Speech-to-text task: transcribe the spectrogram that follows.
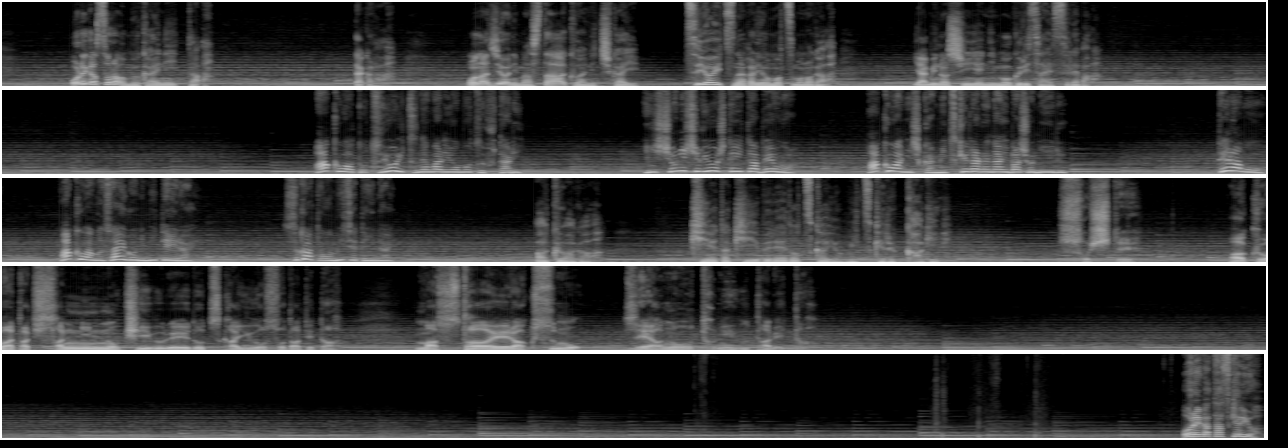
俺が空を迎えに行った。だから同じようにマスターアクアに近い強いつながりを持つ者が闇の深淵に潜りさえすれば。アクアと強いつながりを持つ二人。一緒に修行していたベンはアクアにしか見つけられない場所にいる。テラもアクアが最後に見て以来姿を見せていない。アクアが消えたキーブレード使いを見つける鍵。そしてアクアたち3人のキーブレード使いを育てた。マスターエラクスもゼアノートに撃たれた。俺が助けるよ。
